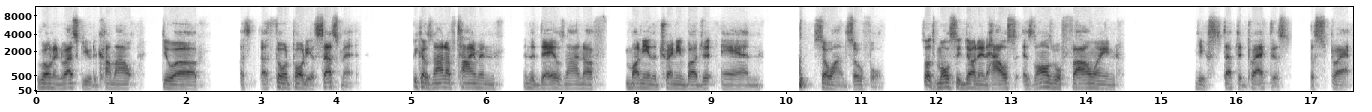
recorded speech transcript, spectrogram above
Ronin Rescue to come out do a, a, a third party assessment because not enough time in in the day, there's not enough money in the training budget, and so on and so forth. So it's mostly done in house as long as we're following the accepted practice, the SPRAT,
